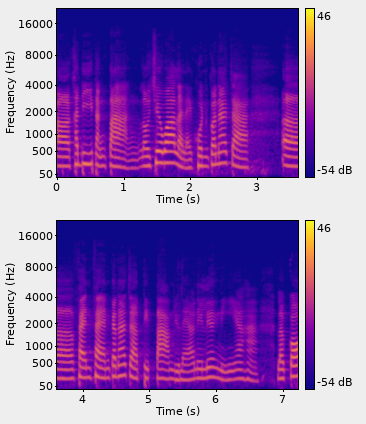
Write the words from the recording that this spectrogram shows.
อคดีต่างๆ เราเชื่อว่าหลาย ๆ คนก็น่าจะ แฟนๆ ก็น่าจะติดตามอยู่แล้วในเรื่องนี้ค่ะแล้วก็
